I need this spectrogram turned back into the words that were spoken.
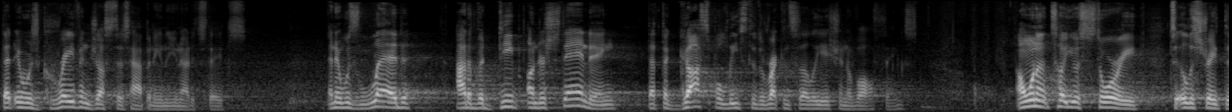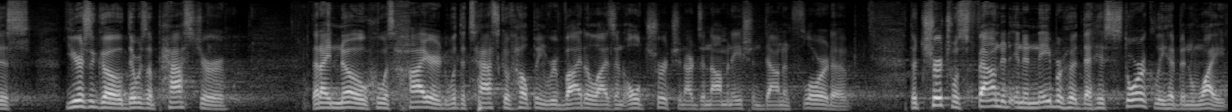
that it was grave injustice happening in the United States. And it was led out of a deep understanding that the gospel leads to the reconciliation of all things. I want to tell you a story to illustrate this. Years ago, there was a pastor that I know who was hired with the task of helping revitalize an old church in our denomination down in Florida. The church was founded in a neighborhood that historically had been white.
